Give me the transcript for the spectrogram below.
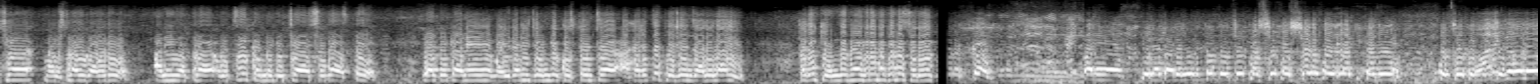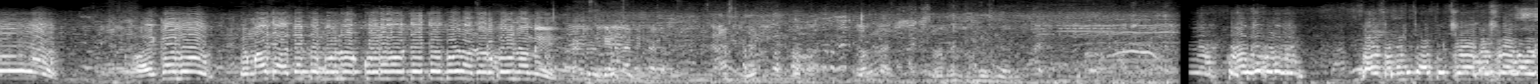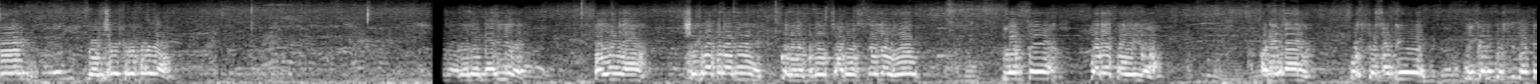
अध्यक्ष महेशराव गावडे आणि यात्रा उत्सव कमिटीच्या शुभ हस्ते या ठिकाणी मैदानी जंगी कुस्त्यांचं आखाड्याचं पूजन झालेलं आहे. तरी केंद्रनगरमधील सर्व रक्कम आणि देण्यात आलेली रक्कम दोनशे पाचशे पाचशे रुपये या ठिकाणी उत्सव कमिटी ऐकालो ते माझ्या हाताचा मुलगा कोरेगावचा याच्यावर दोन हजार रुपये इनाम आहे. बाळासाहेबांचे अध्यक्ष महेशराव गावडे दोनशे एक रुपया झालेलं नाहीये. पाहूया. शिक्रापुराने कोरोनामध्ये चालू असलेलं हे लढतं. परत पाहूया. आणि कुस्तीसाठी इकडे कुस्तीसाठी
